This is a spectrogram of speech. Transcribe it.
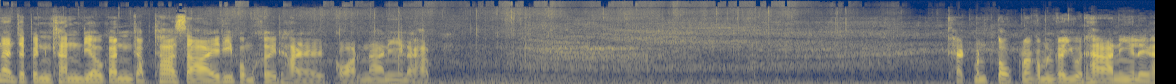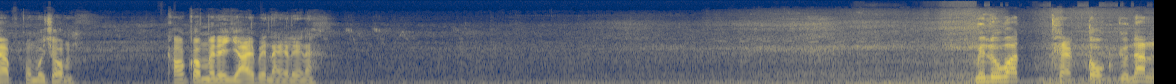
น่าจะเป็นคันเดียวกันกับท่าทรายที่ผมเคยถ่ายก่อนหน้านี้แหละครับ แท็กมันตกแล้วก็มันก็อยู่ท่านี้เลยครับคุณผู้ชมเขาก็ไม่ได้ย้ายไปไหนเลยนะ ไม่รู้ว่าแท็กตกอยู่นั่น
